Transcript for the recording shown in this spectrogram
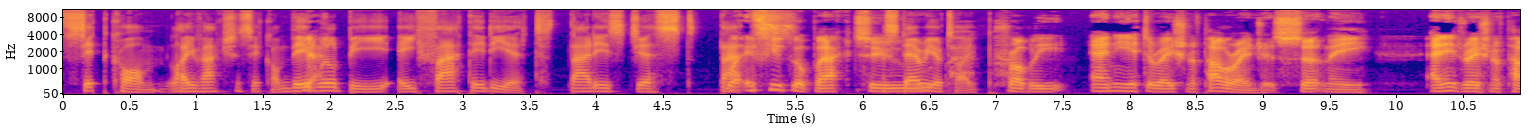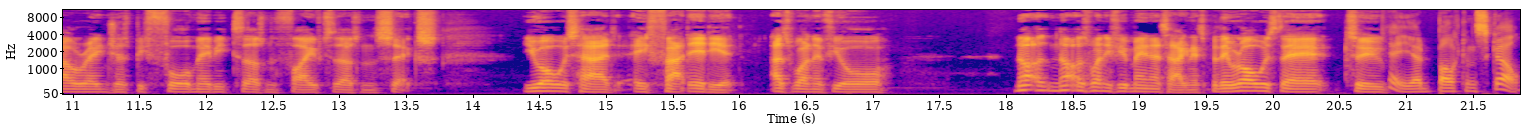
sitcom, live action sitcom, there Yeah. will be a fat idiot. That is just that's well, if you go back to stereotype. probably any iteration of Power Rangers, certainly any iteration of Power Rangers before maybe 2005, 2006, you always had a fat idiot as one of your not not as one of your main antagonists, but they were always there to Yeah, you had Bulk and Skull.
